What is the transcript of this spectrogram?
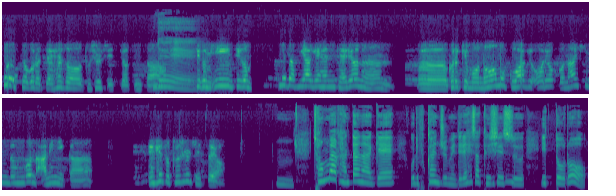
그렇죠, 그렇죠. 해서 드실 수 있죠, 진짜. 네. 지금 이 지금 제가 이야기한 재료는 어, 그렇게 뭐 너무 구하기 어렵거나 힘든 건 아니니까 해서 드실 수 있어요. 음, 정말 간단하게 우리 북한 주민들이 해서 드실 수 있도록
